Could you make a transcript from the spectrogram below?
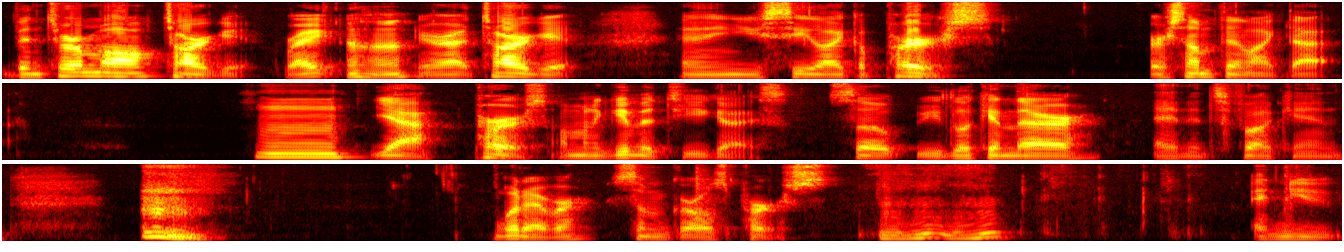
Ventura Mall, Target, right? Uh huh. You're at Target and you see like a purse or something like that. Hmm, yeah, purse. I'm going to give it to you guys. So you look in there and it's fucking whatever, some girl's purse. Mm-hmm, mm-hmm. And you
